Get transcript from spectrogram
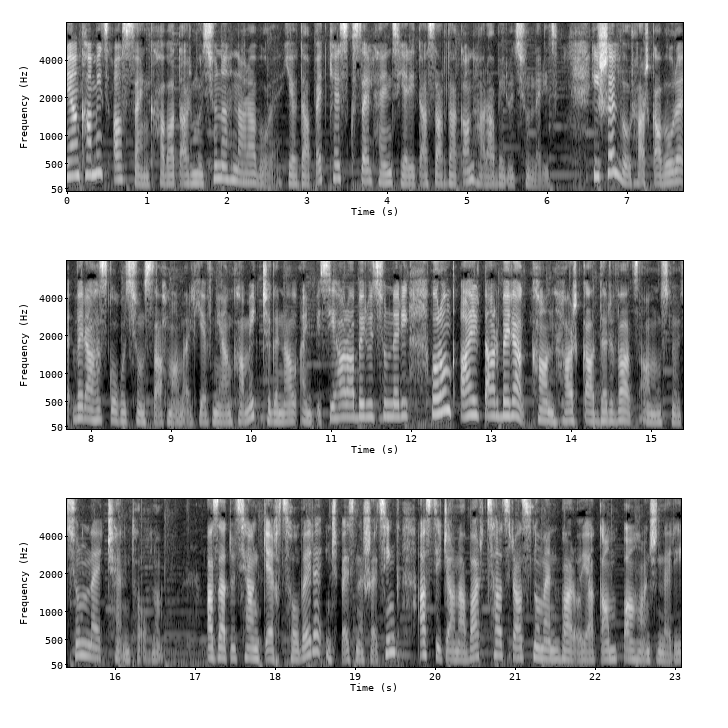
Միանգամից ասենք, հավատարմությունը հնարավոր է եւ դա պետք է սկսել հենց երիտասարդական հարաբերություններից։ Հիշել, որ հարկավոր է վերահսկողություն սահմանել եւ միանգամից չգնալ այնպիսի հարաբերությունների, որոնք այլ տարբերակ, քան հարկադրված ամուսնությունն է, չեն թողնում։ Ազատության կեղծ հովերը, ինչպես նշեցինք, աստիճանաբար ցածրացնում են բարոյական պահանջների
